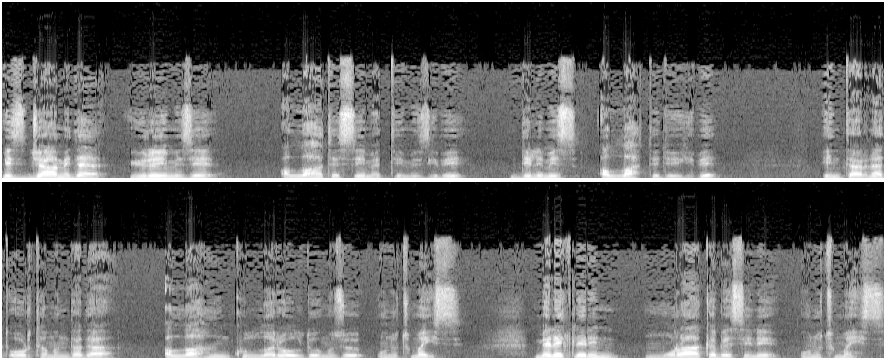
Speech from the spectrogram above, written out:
Biz camide yüreğimizi Allah'a teslim ettiğimiz gibi, dilimiz Allah dediği gibi, internet ortamında da Allah'ın kulları olduğumuzu unutmayız. Meleklerin murakabesini unutmayız.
